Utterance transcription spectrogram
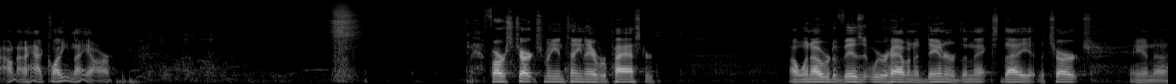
I don't know how clean they are. First church me and Tina ever pastored. I went over to visit. We were having a dinner the next day at the church, and uh,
